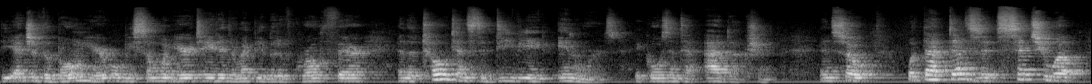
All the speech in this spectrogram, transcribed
the edge of the bone here will be somewhat irritated, there might be a bit of growth there, and the toe tends to deviate inwards. It goes into adduction. And so what that does is it sets you up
